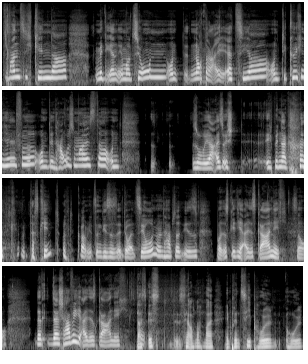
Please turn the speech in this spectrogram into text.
20 Kinder mit ihren Emotionen und noch drei Erzieher und die Küchenhilfe und den Hausmeister und so, ja, also ich, ich bin da gerade das Kind und komme jetzt in diese Situation und habe so dieses, boah, das geht hier alles gar nicht. So. Das, das schaffe ich alles gar nicht. Das ist, das ist ja auch nochmal, im Prinzip holt hol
